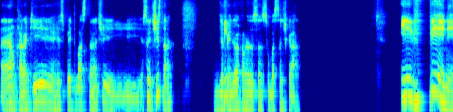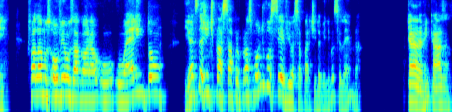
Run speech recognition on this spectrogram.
É, um cara que respeito bastante e é santista, né? Defendeu sim. a camisa do Santos com bastante garra. E Vini, falamos, ouvimos agora o, o Wellington. E antes da gente passar para o próximo, onde você viu essa partida, Vini? Você lembra? Cara, vim em casa.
